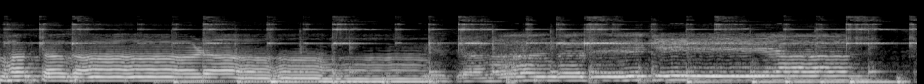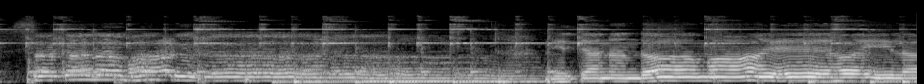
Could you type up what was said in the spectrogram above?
भक्तगण। नित्यानंद देखिया सकल भक्तगण। नित्यानंद माए हैला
